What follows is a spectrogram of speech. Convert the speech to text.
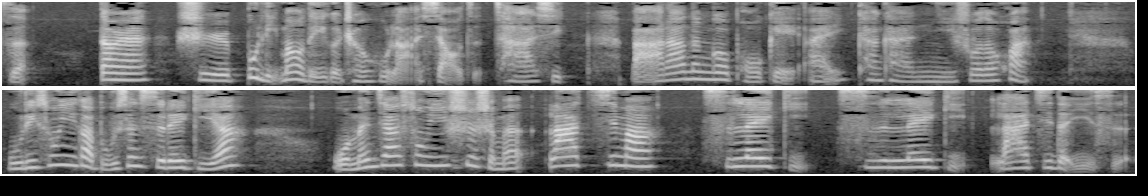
子， 当然是不礼貌的一个称呼了。小子，자식말하는거보 게， 哎，看看你说的话。우리송이가무슨쓰레기 야？ 我们家宋一是什么垃圾吗？쓰레기 쓰레기垃圾的意思。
